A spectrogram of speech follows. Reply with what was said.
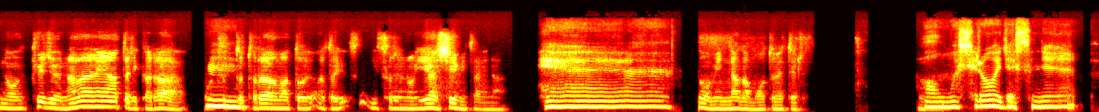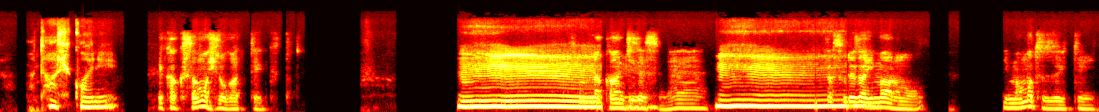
の97年あたりから、ずっとトラウマと、あと、それの癒しみたいなへえ。のをみんなが求めてる。うんあ、面白いですね。確かに。で格差も広がっていくと。うーん。そんな感じで。すね。うーん。それが。今の、今も続いてい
